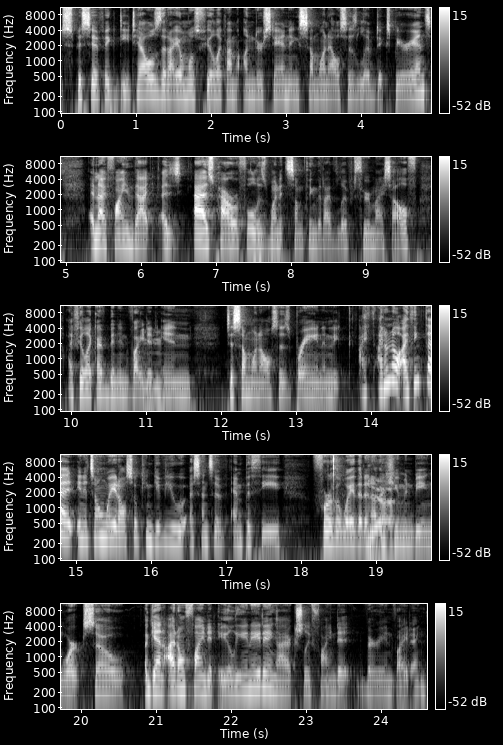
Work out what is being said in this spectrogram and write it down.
specific details that I almost feel like I'm understanding someone else's lived experience, and I find that as as powerful as when it's something that I've lived through myself. I feel like I've been invited mm. in to someone else's brain, and it, I I don't know. I think that in its own way, it also can give you a sense of empathy for the way that another Yeah. human being works. So again, I don't find it alienating. I actually find it very inviting.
